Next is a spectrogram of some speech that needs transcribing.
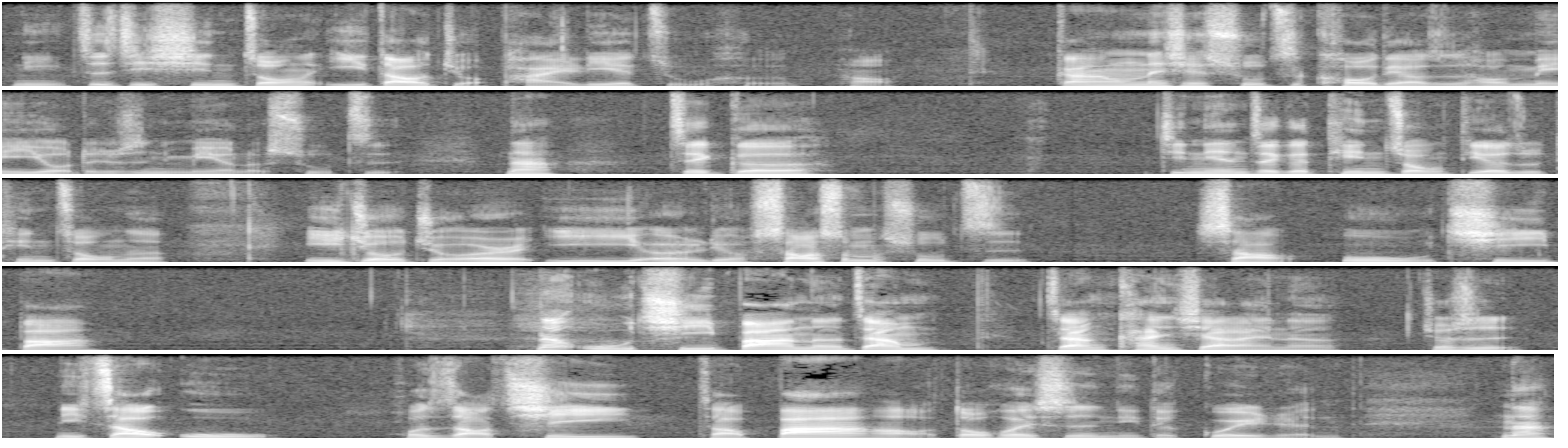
你自己心中一到九排列组合，好，刚刚那些数字扣掉之后，没有的就是你没有的数字。那这个今天这个听众第二组听众呢，一九九二一一二六少什么数字？少五七八。那五七八呢？这样这样看下来呢，就是你找五或者找七找八，哦，都会是你的贵人。那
